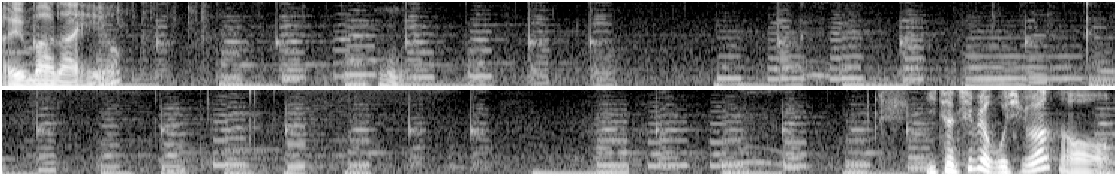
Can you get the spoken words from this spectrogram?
얼마나 해요? 음. (2750원) 어.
